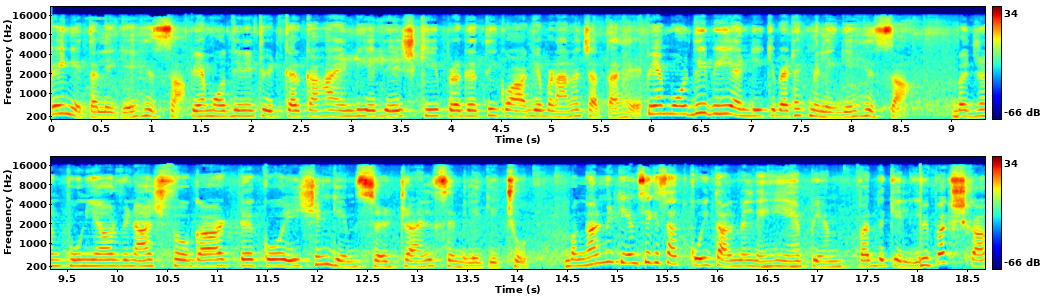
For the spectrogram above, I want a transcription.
कई नेता लेंगे हिस्सा। पीएम मोदी ने ट्वीट कर कहा, एनडीए देश की प्रगति को आगे बढ़ाना चाहता है। पीएम मोदी भी एनडीए की बैठक में लेंगे हिस्सा। बजरंग पूनिया और विनाश फोगाट को एशियन गेम्स ट्रायल से मिलेगी छूट। बंगाल में टीएमसी के साथ कोई तालमेल नहीं है पीएम पद के लिए। विपक्ष का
